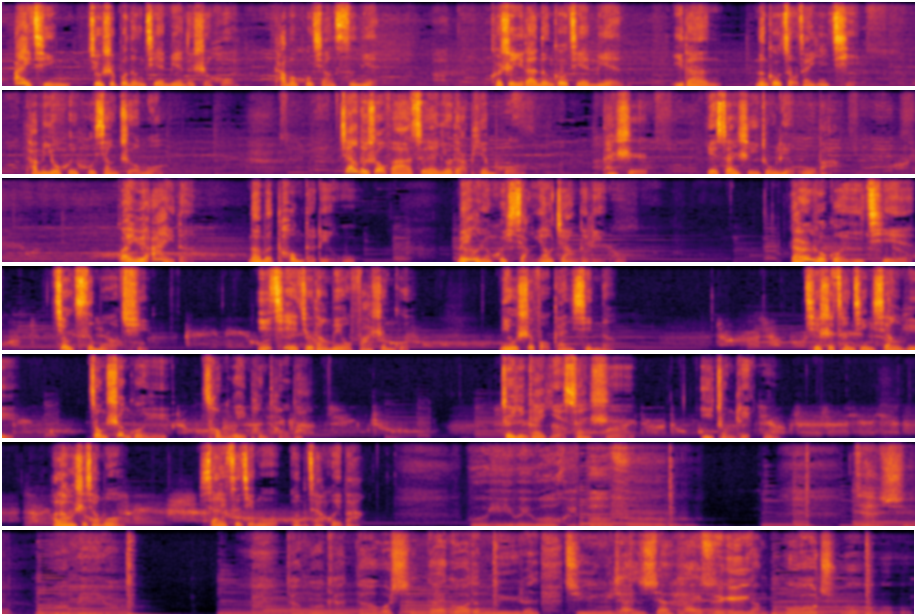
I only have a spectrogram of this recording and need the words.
爱情就是不能见面的时候，他们互相思念；可是，一旦能够见面，一旦能够走在一起，他们又会互相折磨。这样的说法虽然有点偏颇，但是也算是一种领悟吧。关于爱的那么痛的领悟，没有人会想要这样的领悟。然而，如果一切就此抹去，一切就当没有发生过，你又是否甘心呢？其实，曾经相遇，总胜过于从未碰头吧。这应该也算是一种领悟。好了，我是小莫，下一次节目我们再会吧。我以为我会报复，但是我没有。当我看到我深爱过的女人，竟然像孩子一样无助，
